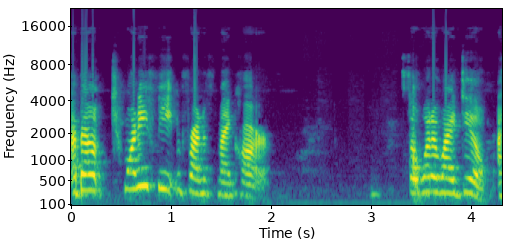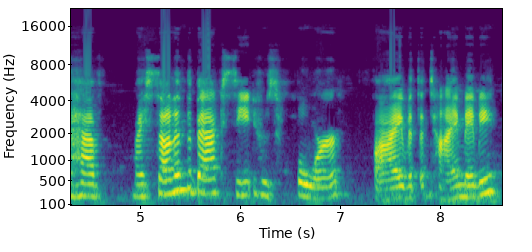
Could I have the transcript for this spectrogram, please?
about 20 feet in front of my car. So what do I do? I have my son in the back seat who's four, five at the time, maybe.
